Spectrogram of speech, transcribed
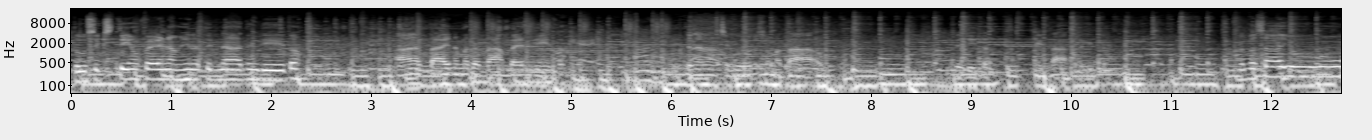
260 yung fare ng hinatid natin dito. Hanap tayo na matatambayan dito. Dito na lang siguro sa matao. Dito dito. Dito ako dito. Nabasa yung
